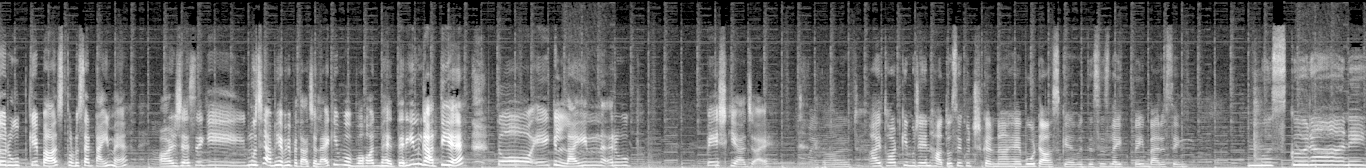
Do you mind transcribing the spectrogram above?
तो रूप के पास थोड़ा सा टाइम है। और जैसे कि मुझे अभी अभी पता चला है कि वो बहुत बेहतरीन गाती है। तो एक लाइन रूप पेश किया जाए। आई I thought कि मुझे इन हाथों से कुछ करना है। वो टास्क है but this is like very embarrassing मुस्कुराने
